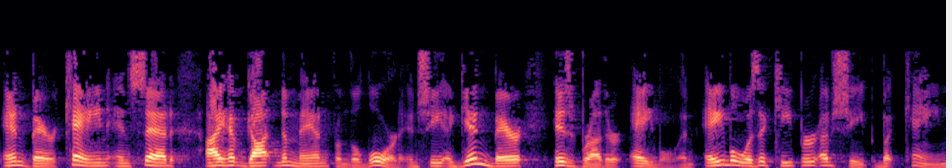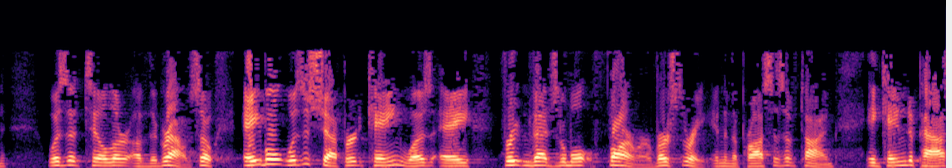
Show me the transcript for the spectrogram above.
and bare Cain, and said, I have gotten a man from the Lord. And she again bare his brother Abel. And Abel was a keeper of sheep, but Cain was a tiller of the ground. So Abel was a shepherd, Cain was a fruit and vegetable farmer. Verse 3, And in the process of time it came to pass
